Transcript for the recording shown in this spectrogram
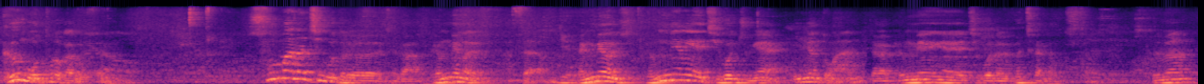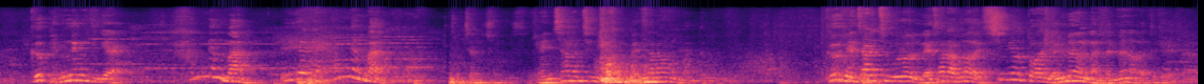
그 모토로 가고 있어요. 수많은 친구들을 제가 100명을 봤어요. 예. 100명, 100명의 직원 중에 1년 동안 제가 100명의 직원을 거쳐간다고 치죠. 그러면 그 100명 중에 한 명만, 1년에 한 명만 괜찮은 친구 있습니다. 괜찮은 친구를 네 사람을 만드는. 그 괜찮은 친구를 네 사람을 10년 동안 10명을 만들면 어떻게 될까요?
